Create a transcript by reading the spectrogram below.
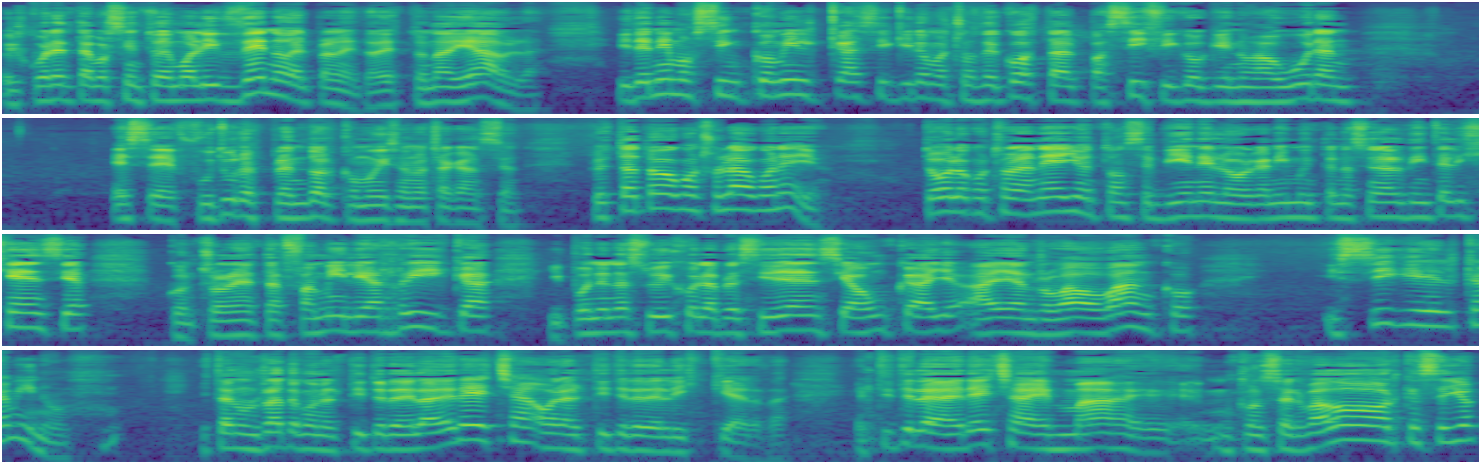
el 40% de molibdeno del planeta. De esto nadie habla. Y tenemos 5.000 casi kilómetros de costa al Pacífico que nos auguran ese futuro esplendor, como dice nuestra canción. Pero está todo controlado con ellos todo lo controlan ellos, entonces vienen los organismos internacionales de inteligencia, controlan estas familias ricas y ponen a su hijo en la presidencia, aunque hayan robado banco, y sigue el camino. Están un rato con el títere de la derecha, ahora el títere de la izquierda. El títere de la derecha es más eh, conservador, qué sé yo.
